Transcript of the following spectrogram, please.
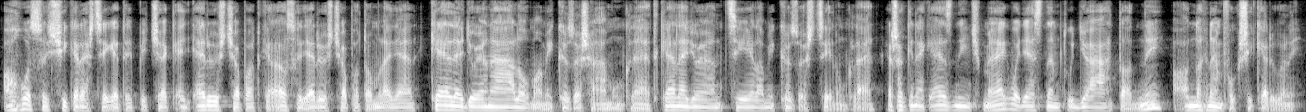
ahhoz, hogy sikeres céget építsek, egy erős csapat kell, az, hogy erős csapatom legyen. Kell egy olyan álom, ami közös álmunk lehet. Kell egy olyan cél, ami közös célunk lehet. És akinek ez nincs meg, vagy ezt nem tudja átadni, annak nem fog sikerülni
